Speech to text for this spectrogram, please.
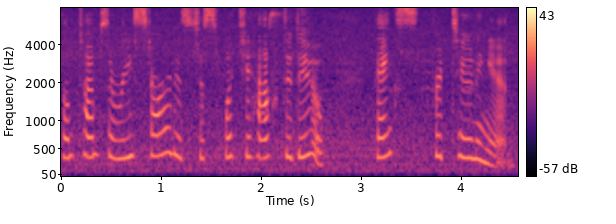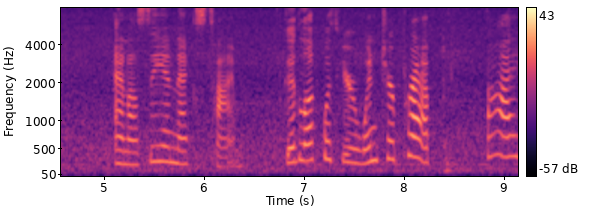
sometimes a restart is just what you have to do. Thanks for tuning in. And I'll see you next time. Good luck with your winter prep. Bye.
